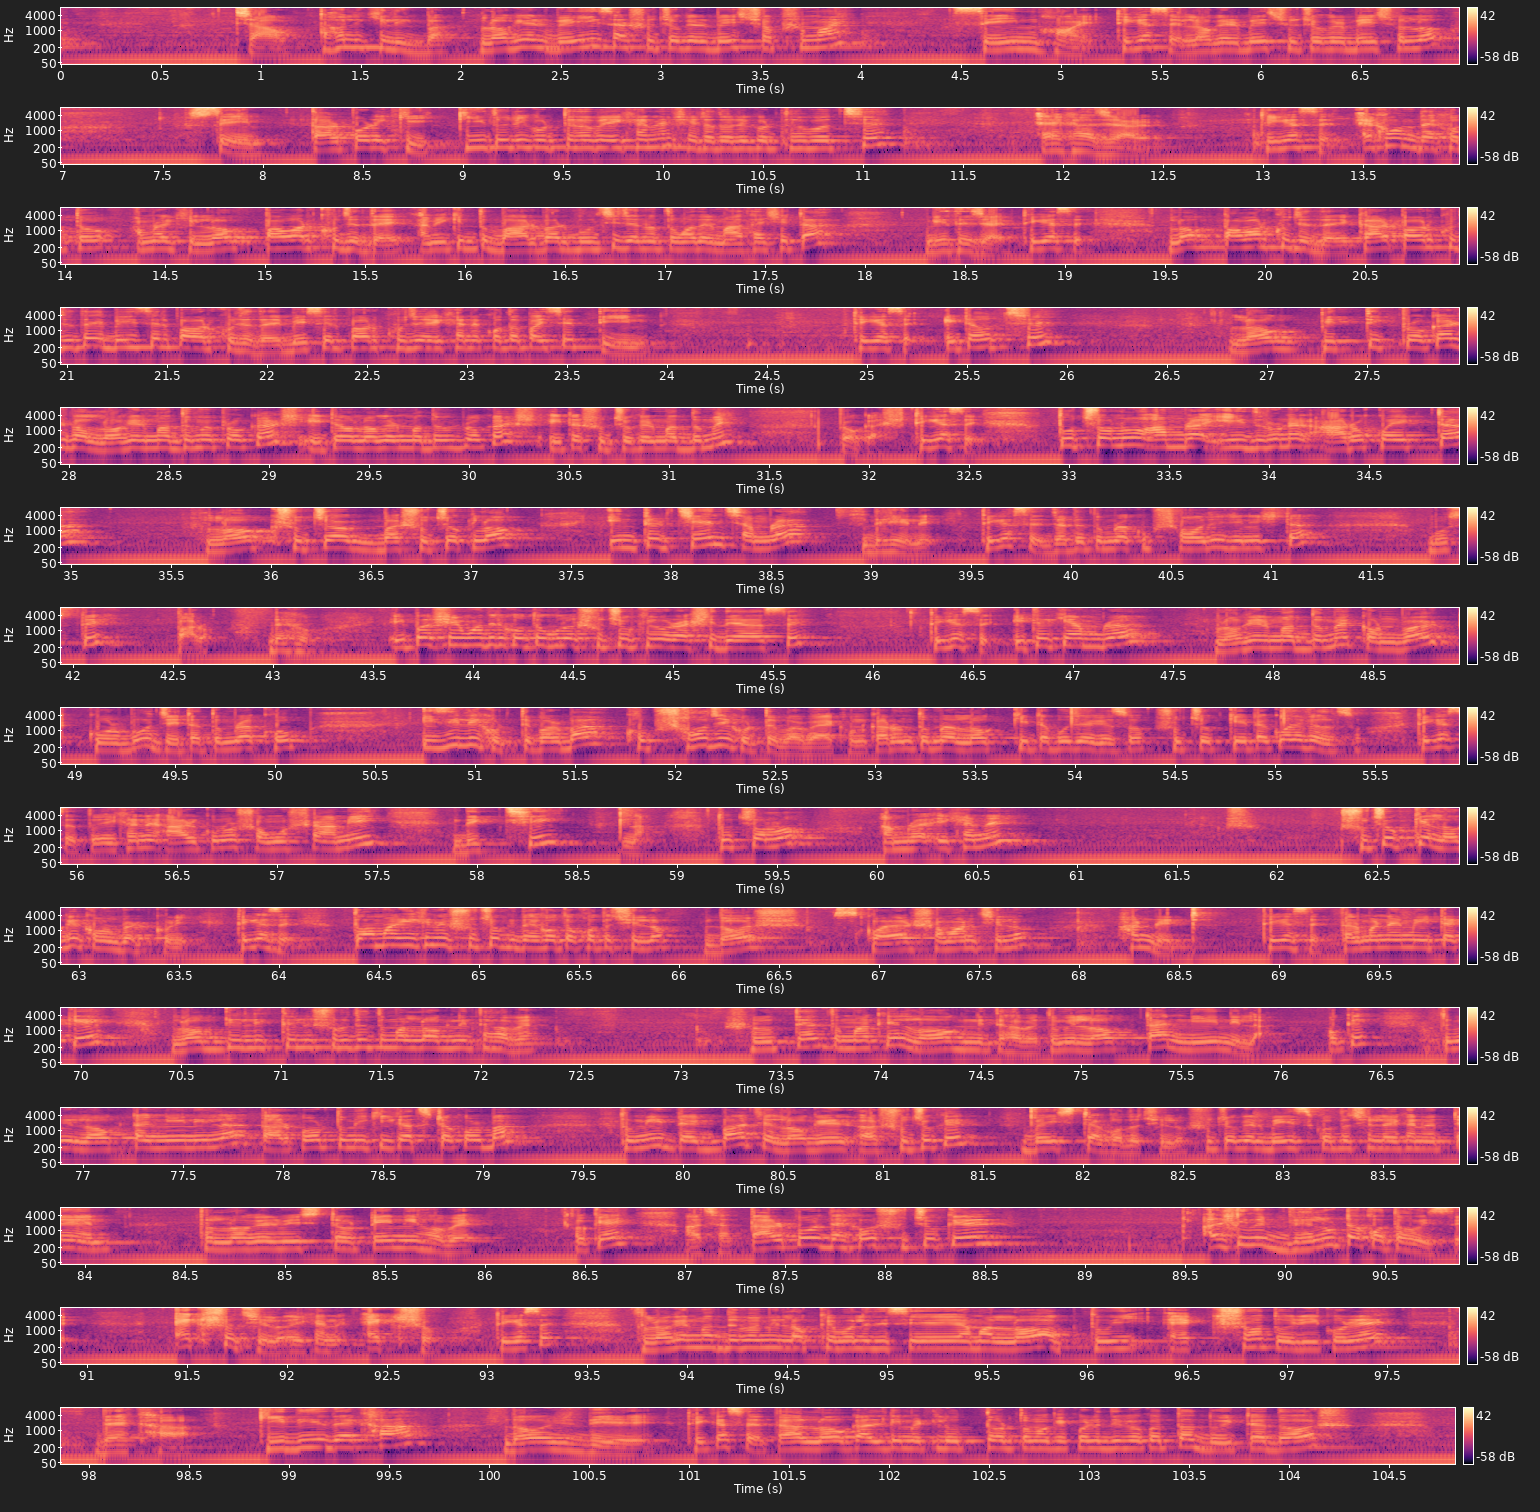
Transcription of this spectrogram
চাও, তাহলে কি লিখবা? লগের বেস আর সূচকের বেস সবসময় সেম হয়, ঠিক আছে? লগের বেস সূচকের বেস হলো সেম তারপরে কি? কি তৈরি করতে হবে এখানে? সেটা তৈরি করতে হবে হচ্ছে এক হাজার, ঠিক আছে? এখন দেখো তো, আমরা কি লগ পাওয়ার খুঁজে দেয়? আমি কিন্তু বারবার বলছি যেন তোমাদের মাথায় সেটা গেঁথে যায়, ঠিক আছে? লগ পাওয়ার খুঁজে দেয়, কার পাওয়ার খুঁজে দেয়? বেসের পাওয়ার খুঁজে দেয়। বেসের পাওয়ার খুঁজে এখানে কত পাইছে? তিন, ঠিক আছে? এটা হচ্ছে লগ ভিত্তিক প্রকাশ বা লগের মাধ্যমে প্রকাশ, এটাও লগের মাধ্যমে প্রকাশ, এটা সূচকের মাধ্যমে প্রকাশ, ঠিক আছে? তো চলো আমরা এই ধরনের আরও কয়েকটা লগ সূচক বা সূচক লগ ইন্টারচেঞ্জ আমরা দেখে নিই, ঠিক আছে? যাতে তোমরা খুব সহজে জিনিসটা বুঝতে পারো। দেখো, এই পাশে আমাদের কতগুলো সূচকীয় রাশি দেয়া আছে, ঠিক আছে? এটাকে আমরা লগের মাধ্যমে কনভার্ট করব, যেটা তোমরা খুব ইজিলি করতে পারবা, খুব সহজে করতে পারবা এখন, কারণ তোমরা লগ কিটা বুঝে গেছো, সূচক কি এটা করে ফেলছো, ঠিক আছে? তো এখানে আর কোনো সমস্যা আমি দেখছি না। তো চলো, আমরা এখানে সূচককে লগে কনভার্ট করি, ঠিক আছে? তো আমার এখানে সূচক দেখো তো কত ছিল? দশ স্কোয়ার সমান ছিল হান্ড্রেড ঠিক আছে? তার মানে আমি এটাকে লগ দিয়ে লিখতে হলে শুরুতে তোমার লগ নিতে হবে। শুরুতে তোমাকে লগ নিতে হবে। তুমি লগটা নিয়ে নিলা ওকে তুমি লগটা নিয়ে নিলা, তারপর তুমি কি কাজটা করবা? তুমি দেখবা যে লগের সূচকের বেসটা কত ছিল? সূচকের বেস কত ছিল? এখানে টেন তো লগের বেসটাও টেনই হবে ওকে আচ্ছা তারপর দেখো সূচকের আলটিমেট ভ্যালুটা কত হয়েছে একশো ছিল, এখানে একশো, ঠিক আছে? তো লগের মাধ্যমে আমি লগকে বলে দিছি, "এই আমার লগ তুই একশো তৈরি করে দেখা। কি দিয়ে দেখা? দশ দিয়ে, ঠিক আছে? তাহলে লগ আলটিমেটলি উত্তর তোমাকে করে দিবে কত? দুইটা দশ।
